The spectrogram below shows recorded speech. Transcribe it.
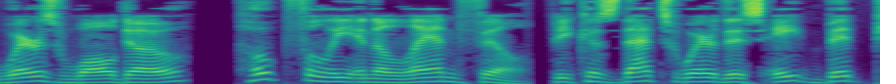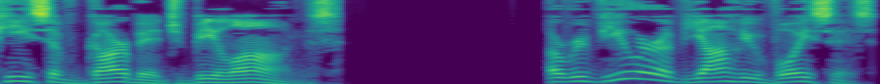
Where's Waldo? Hopefully in a landfill, because that's where this 8-bit piece of garbage belongs." A reviewer of Yahoo Voices,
